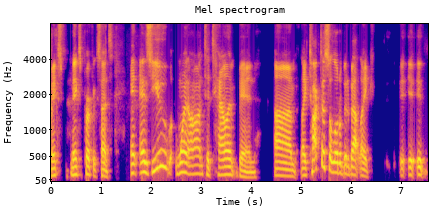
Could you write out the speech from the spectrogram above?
makes makes perfect sense. And as you went on to TalentBin um like talk to us a little bit about like it, it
